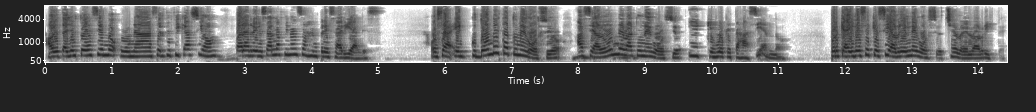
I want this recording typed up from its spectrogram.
Ahorita yo estoy haciendo una certificación para revisar las finanzas empresariales. O sea, en dónde está tu negocio, hacia dónde va tu negocio y qué es lo que estás haciendo. Porque hay veces que sí, abrí el negocio, chévere, lo abriste.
